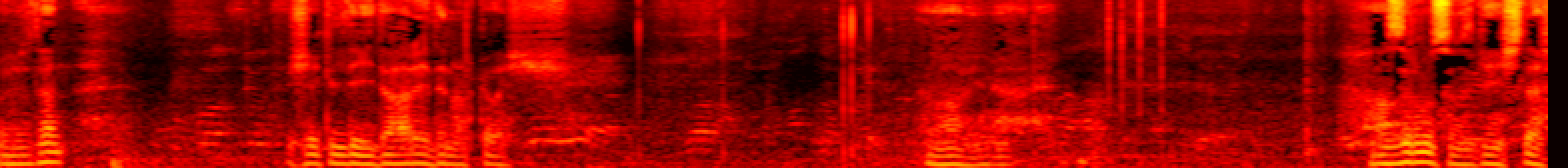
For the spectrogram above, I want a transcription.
O yüzden bir şekilde idare edin arkadaş. Ne yani? Hazır mısınız gençler?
